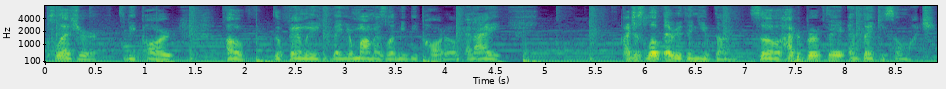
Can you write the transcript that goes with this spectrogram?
pleasure to be part of the family that your mom has let me be part of. And I I just love everything you've done. So happy birthday and thank you so much.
